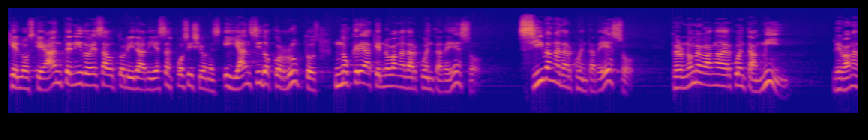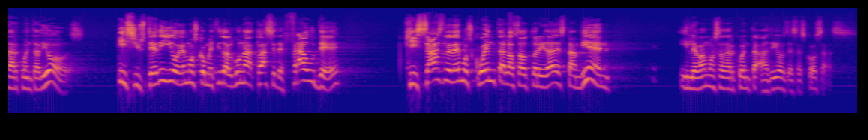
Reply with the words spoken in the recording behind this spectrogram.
que los que han tenido esa autoridad y esas posiciones y han sido corruptos, no crea que no van a dar cuenta de eso. Sí van a dar cuenta de eso, pero no me van a dar cuenta a mí, le van a dar cuenta a Dios. Y si usted y yo hemos cometido alguna clase de fraude, quizás le demos cuenta a las autoridades también y le vamos a dar cuenta a Dios de esas cosas.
